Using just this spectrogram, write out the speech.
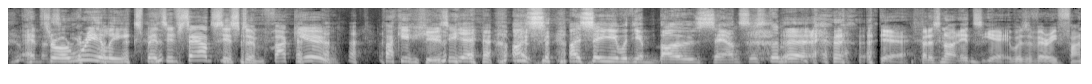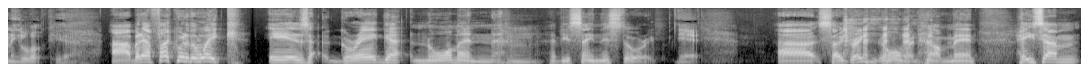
and through a really expensive sound system. Fuck you. Fuck you, Hughesy. yeah. I see, I see you with your Bose sound system. Yeah, but it's not. It's yeah. It was a very funny look. Yeah. Uh, but our fuckwit of the week is Greg Norman. Hmm. Have you seen this story? Yeah. Uh, so Greg Norman, oh man, he's um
